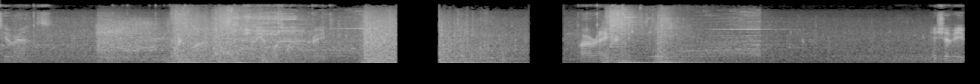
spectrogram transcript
two rats. First one. Should be a Alright. It should be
